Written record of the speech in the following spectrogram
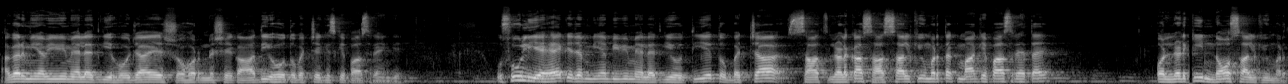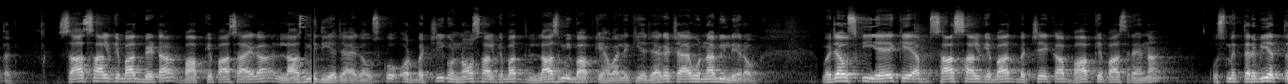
اگر میاں بیوی میں علیحدگی ہو جائے، شوہر نشے کا عادی ہو تو بچے کس کے پاس رہیں گے؟ اصول یہ ہے کہ جب میاں بیوی میں علیحدگی ہوتی ہے تو بچہ سات، لڑکا سات سال کی عمر تک ماں کے پاس رہتا ہے اور لڑکی نو سال کی عمر تک۔ سات سال کے بعد بیٹا باپ کے پاس آئے گا، لازمی دیا جائے گا اس کو اور بچی کو نو سال کے بعد لازمی باپ کے حوالے کیا جائے گا، چاہے وہ نہ بھی لے رہا ہو۔ وجہ اس کی یہ ہے کہ اب سات سال کے بعد بچے کا باپ کے پاس رہنا اس میں تربیت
